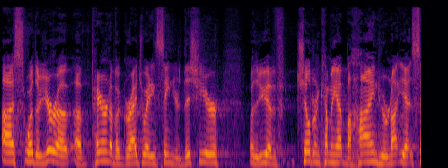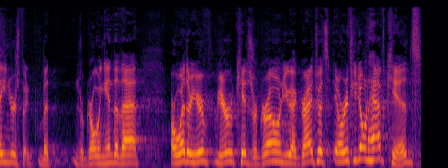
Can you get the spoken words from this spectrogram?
us, whether you're a, a parent of a graduating senior this year, whether you have children coming up behind who are not yet seniors but, but are growing into that, or whether your, your kids are grown, you have graduates, or if you don't have kids,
